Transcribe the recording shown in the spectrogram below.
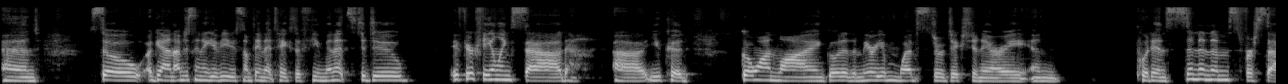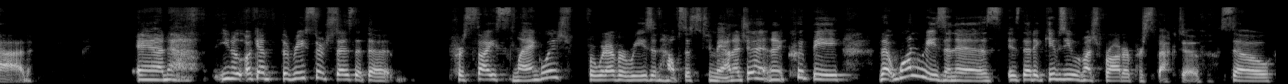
And so, again, I'm just going to give you something that takes a few minutes to do. If you're feeling sad, uh, you could go online, go to the Merriam Webster dictionary, and put in synonyms for sad. And, you know, again, the research says that the precise language, for whatever reason, helps us to manage it. And it could be that one reason is, is that it gives you a much broader perspective. So,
